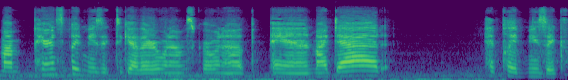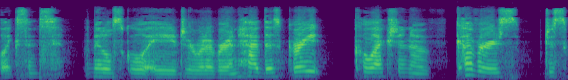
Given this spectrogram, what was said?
my parents played music together when I was growing up, and my dad had played music like since middle school age or whatever, and had this great collection of covers just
